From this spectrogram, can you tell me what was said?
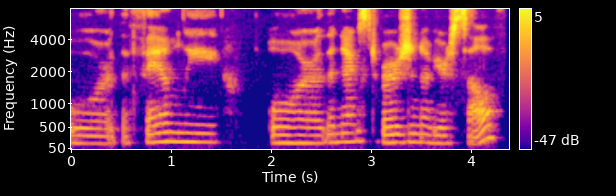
or the family or the next version of yourself,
